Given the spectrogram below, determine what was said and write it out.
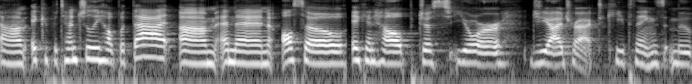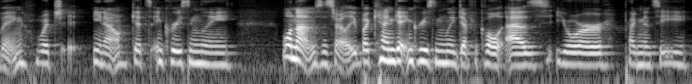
Um, it could potentially help with that. Um, and then also it can help just your gi tract keep things moving which you know gets increasingly well not necessarily but can get increasingly difficult as your pregnancy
